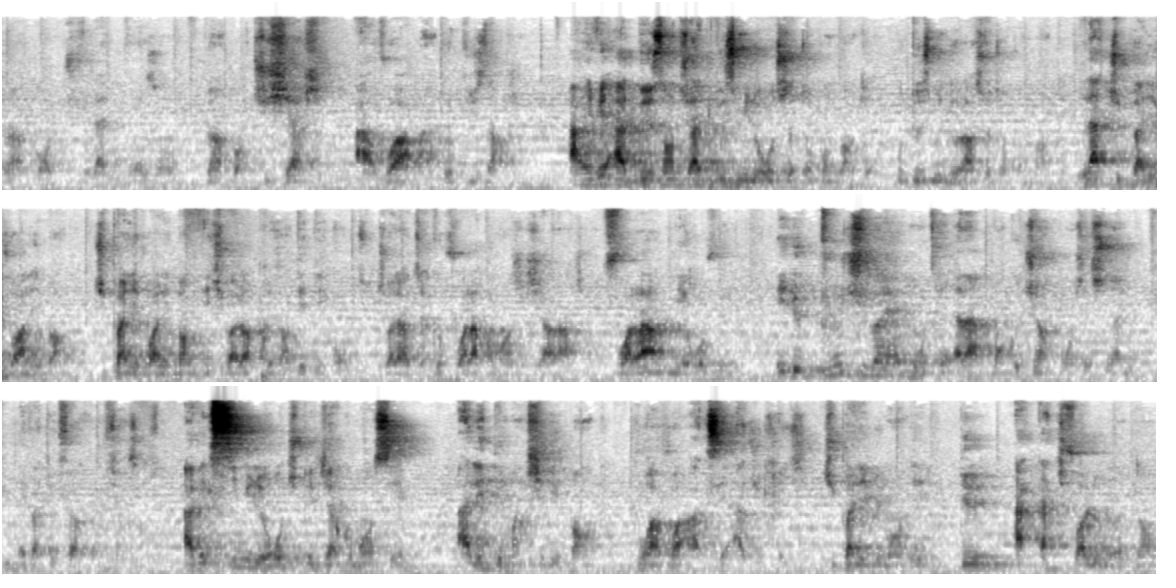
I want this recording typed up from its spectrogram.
peu importe. Tu fais de la livraison, peu importe. Tu cherches à avoir un peu plus d'argent. Arrivé à deux ans, tu as 12 000 euros sur ton compte bancaire ou 12 000 dollars sur ton compte bancaire. Là, tu peux aller voir les banques. Tu peux aller voir les banques et tu vas leur présenter tes comptes. Tu vas leur dire que voilà comment je gère l'argent. Voilà mes revenus. Et le plus tu vas montrer à la banque que tu es un bon gestionnaire, le plus elle va te faire confiance. Avec 6 000 euros, tu peux déjà commencer à aller démarcher les banques pour avoir accès à du crédit. Tu peux aller demander 2 à 4 fois le montant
